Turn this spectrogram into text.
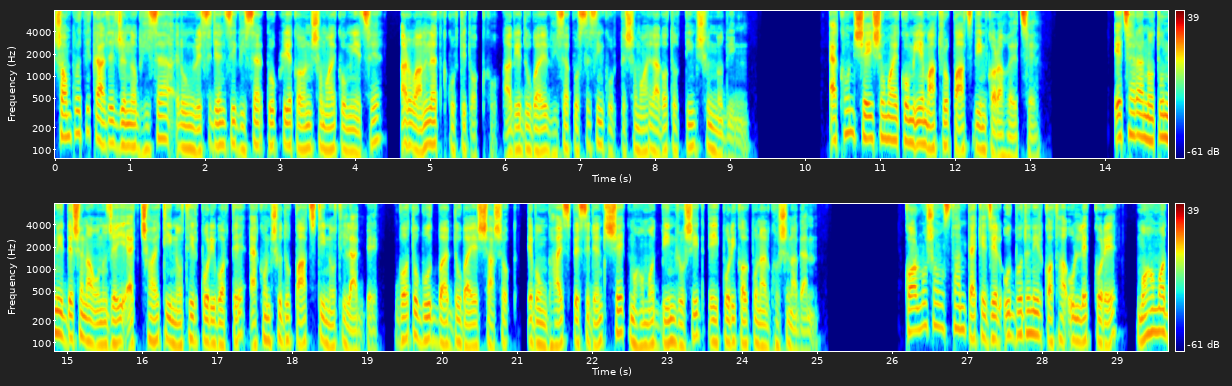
সম্প্রতি কাজের জন্য ভিসা এবং রেসিডেন্সি ভিসার প্রক্রিয়াকরণ সময় কমিয়েছে আরও আমিরাত কর্তৃপক্ষ। আগে দুবাইয়ের ভিসা প্রসেসিং করতে সময় লাগত তিন শূন্য দিন। এখন সেই সময় কমিয়ে মাত্র পাঁচ দিন করা হয়েছে। এছাড়া নতুন নির্দেশনা অনুযায়ী এক ছয়টি নথির পরিবর্তে এখন শুধু পাঁচটি নথি লাগবে। গত বুধবার দুবাইয়ের শাসক এবং vice president Sheikh Mohammed bin Rashid এই পরিকল্পনার ঘোষণা দেন। কর্মসংস্থান প্যাকেজের উদ্বোধনীর কথা উল্লেখ করে মোহাম্মদ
